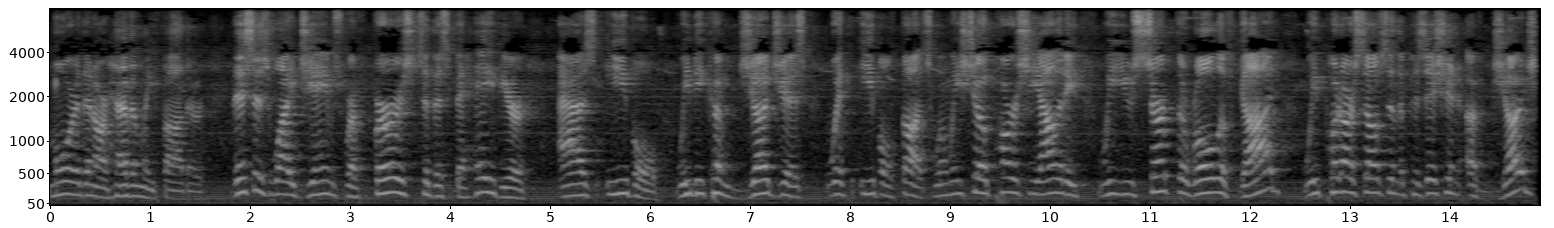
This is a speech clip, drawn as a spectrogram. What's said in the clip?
more than our heavenly father. This is why James refers to this behavior as evil. We become judges with evil thoughts. When we show partiality, we usurp the role of God. We put ourselves in the position of judge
